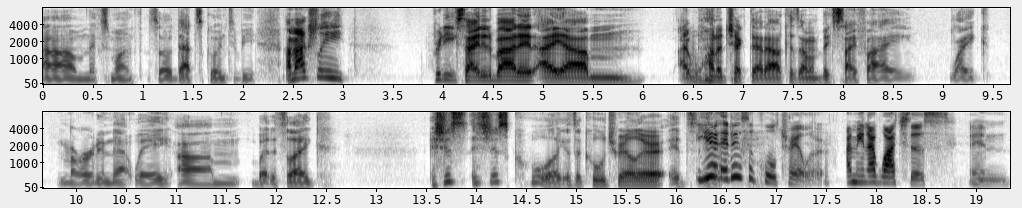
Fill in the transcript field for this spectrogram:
um, next month. So that's going to be I'm actually pretty excited about it. I um I want to check that out cuz I'm a big sci-fi like nerd in that way. Um but it's like it's just it's just cool. Like it's a cool trailer. It's Yeah, it- it is a cool trailer. I mean, I watched this in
